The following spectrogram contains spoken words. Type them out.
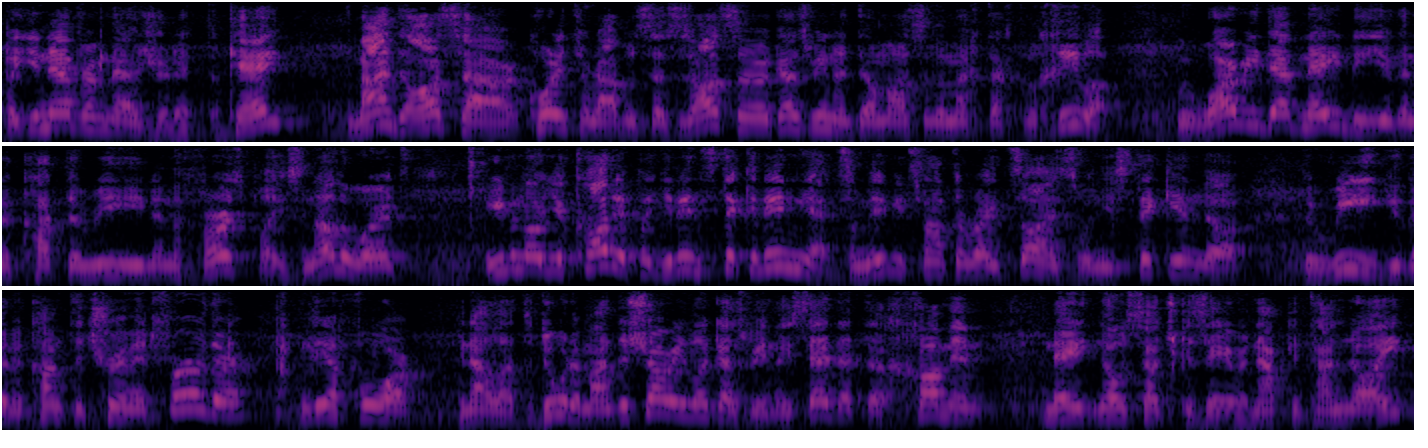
but you never measured it. Okay. Man Asar, according to Rabbi says, Asar Gazrina Del We're worried that maybe you're going to cut the reed in the first place. In other words, even though you cut it, but you didn't stick it in yet, so maybe it's not the right size. So when you stick in the, the reed, you're going to come to trim it further, and therefore you're not allowed to do it. Man Deshari Lagazrin. They said that the Chamim made no such gezerah. Now Ketanoi,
